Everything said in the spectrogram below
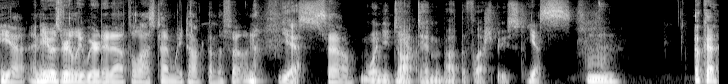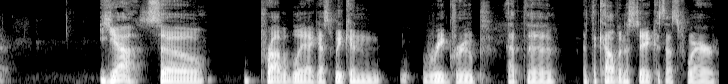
Yeah. And he was really weirded out the last time we talked on the phone. yes So, when you talked to him about the flesh beast yes. Mm. Okay. Yeah. So probably, I guess we can regroup at the at the Calvin estate because that's where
